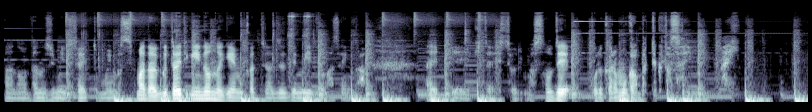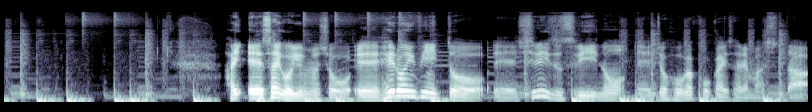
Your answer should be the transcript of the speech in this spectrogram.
あの、楽しみにしたいと思います。まだ具体的にどんなゲームかっていうのは全然見えてませんが、はい、えー、期待しておりますので、これからも頑張ってください。はい。はい、えー、最後読みましょう。えー、ヘイローインフィニット、えー、シリーズ3の、えー、情報が公開されました。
